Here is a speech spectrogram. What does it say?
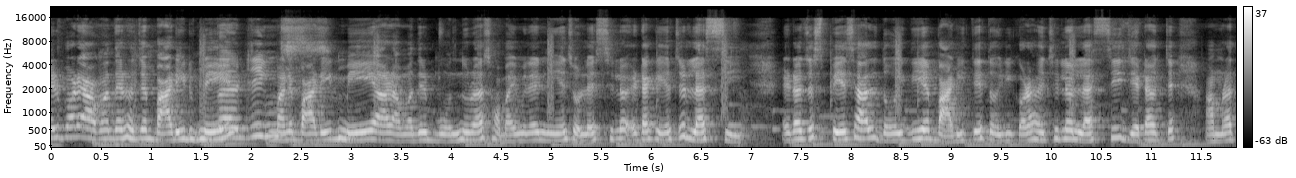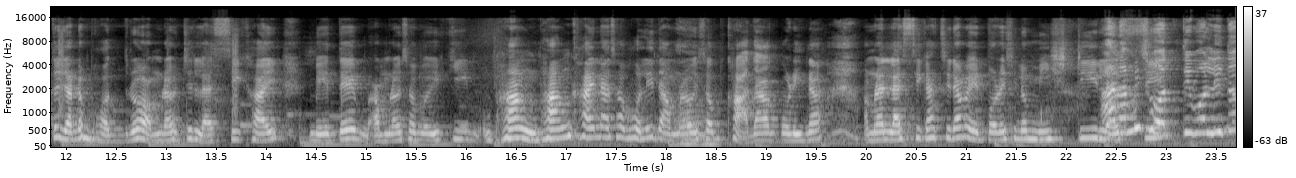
এরপরে আমাদের হচ্ছে বাড়ির মেয়ে মানে বাড়ির মেয়ে আর আমাদের বন্ধুরা সবাই মিলে নিয়ে চলে এসেছিল। এটা কি হচ্ছে? লস্যি এটা হচ্ছে স্পেশাল দই দিয়ে বাড়িতে তৈরি করা হয়েছিল লস্যি যেটা হচ্ছে আমরা তো জানো ভদ্র আমরা হচ্ছে লস্যি খাই। বেতে আমরা সব ওই কি ভাং ভাং খাই না সব হোলিতে আমরা ওই সব খাওয়া দাওয়া করি না। আমরা লস্যি খাচ্ছিলাম এরপরে ছিল মিষ্টি আর আমি সত্যি বলি তো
